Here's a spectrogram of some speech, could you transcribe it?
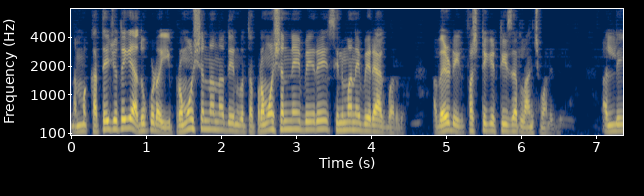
ನಮ್ಮ ಕತೆ ಜೊತೆಗೆ ಅದು ಕೂಡ, ಈ ಪ್ರಮೋಷನ್ ಅನ್ನೋದೇನು ಗೊತ್ತಾ? ಪ್ರಮೋಷನ್ನೇ ಬೇರೆ, ಸಿನಿಮಾನೇ ಬೇರೆ ಆಗಬಾರ್ದು. ಅವೆರಡು ಈಗ ಫಸ್ಟಿಗೆ ಟೀಸರ್ ಲಾಂಚ್ ಮಾಡಿದ್ವಿ. ಅಲ್ಲಿ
